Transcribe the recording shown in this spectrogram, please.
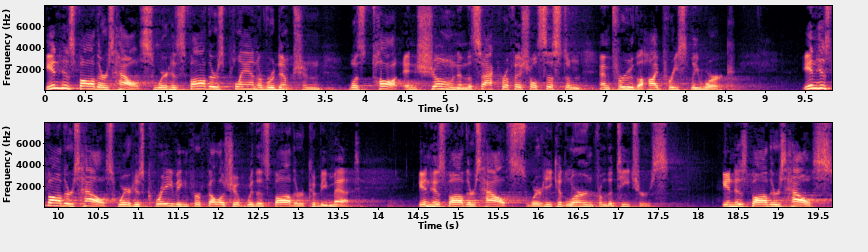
In his father's house, where his father's plan of redemption was taught and shown in the sacrificial system and through the high priestly work. In his father's house, where his craving for fellowship with his father could be met. In his father's house, where he could learn from the teachers. In his father's house,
